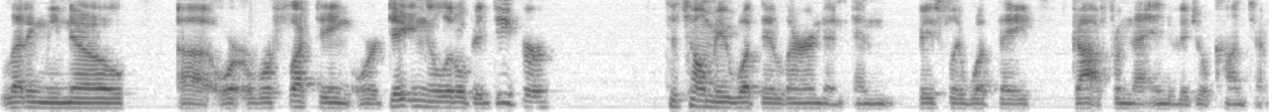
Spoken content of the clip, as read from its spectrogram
letting me know uh, or, or, reflecting or digging a little bit deeper to tell me what they learned and, and basically what they got from that individual content.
